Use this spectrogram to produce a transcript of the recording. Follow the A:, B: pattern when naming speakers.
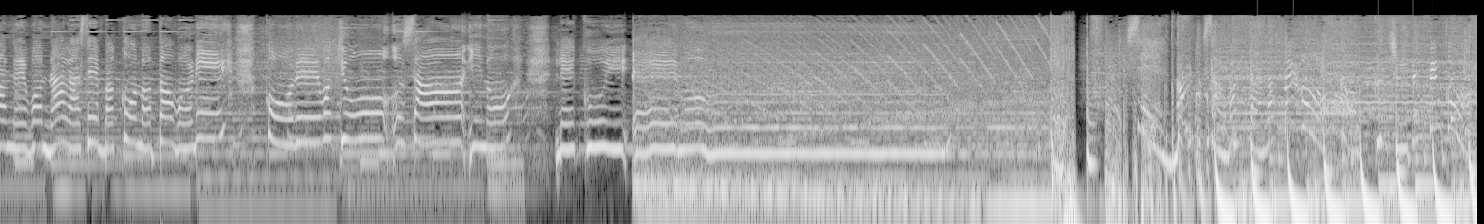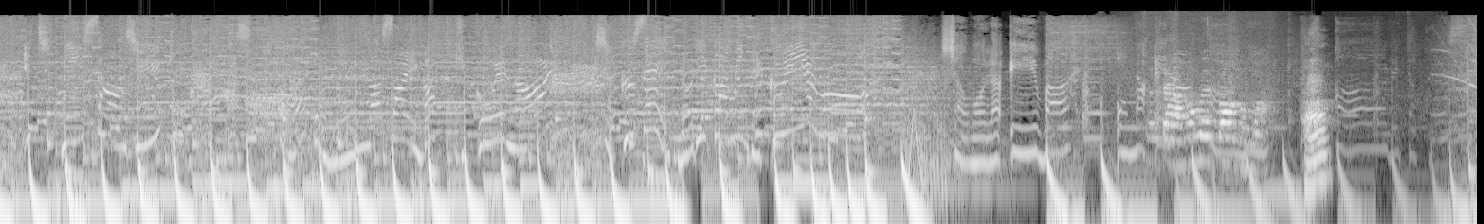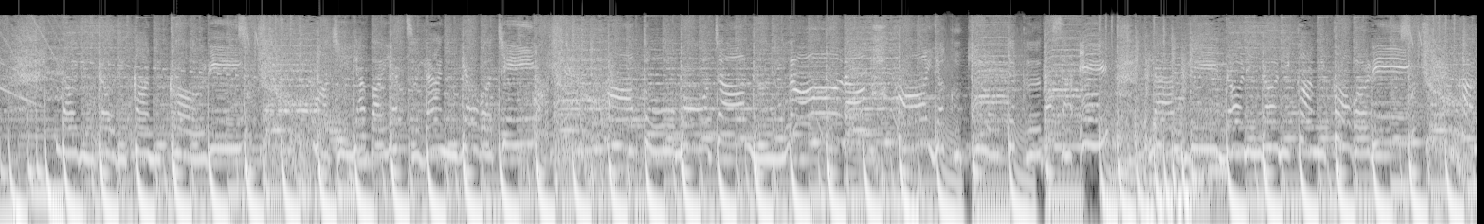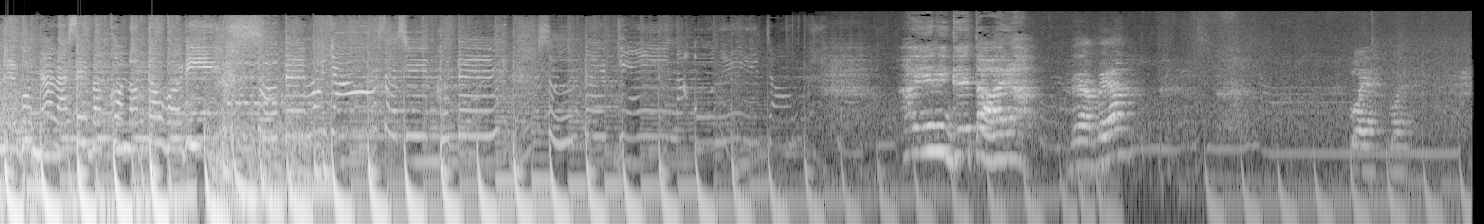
A: 鐘を鳴らせばこの通り。これは9歳の。レクイエム。せーの。触ったらでペコ1234ごめんなさいが聞こえない。粛清より紙でクイ将来はお前
B: 大家会不会抱一定给到呀！
C: 没啊没啊！
B: 我呀我呀。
